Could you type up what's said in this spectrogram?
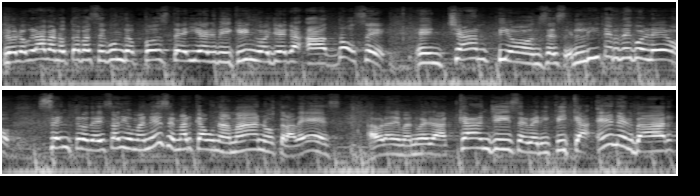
lo lograba, anotaba segundo poste y el vikingo llega a 12 en Champions. Es líder de goleo centro de Sadio Mané se marca una mano otra vez. Ahora de Manuela Kanji se verifica en el bar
